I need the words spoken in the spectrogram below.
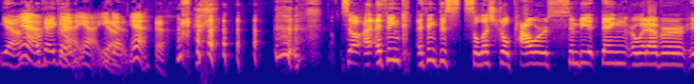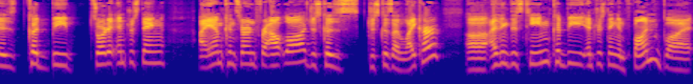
Yeah. Yeah, Okay. Good. Yeah, yeah, you get it. Yeah. Yeah. so I, I think I think this celestial power symbiote thing or whatever is could be sort of interesting. I am concerned for Outlaw just because just because I like her. Uh, I think this team could be interesting and fun, but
